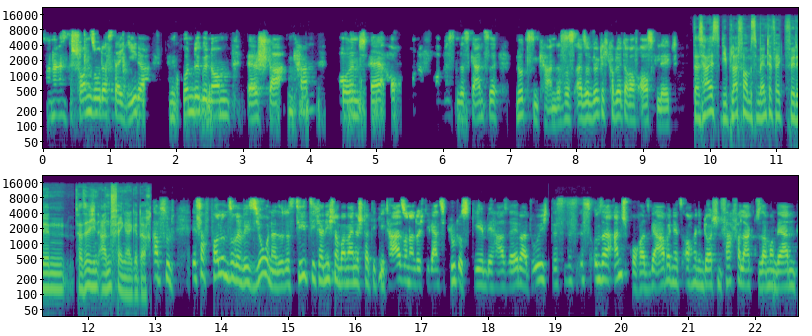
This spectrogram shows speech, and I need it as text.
sondern es ist schon so, dass da jeder im Grunde genommen äh, starten kann und äh, auch Wissen das Ganze nutzen kann. Das ist also wirklich komplett darauf ausgelegt. Das heißt, die Plattform ist im Endeffekt für den tatsächlichen Anfänger gedacht. Absolut. Ist auch voll unsere Vision. Also das zieht sich ja nicht nur bei meiner Stadt Digital, sondern durch die ganze Plutus GmbH selber durch. Das, das ist unser Anspruch. Also wir arbeiten jetzt auch mit dem Deutschen Fachverlag zusammen und werden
